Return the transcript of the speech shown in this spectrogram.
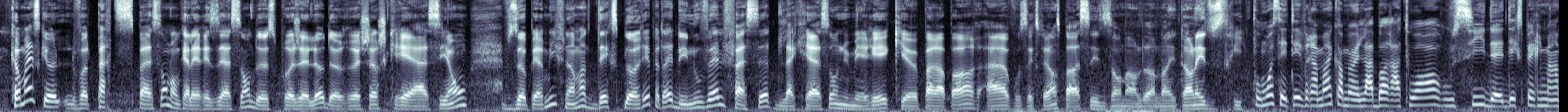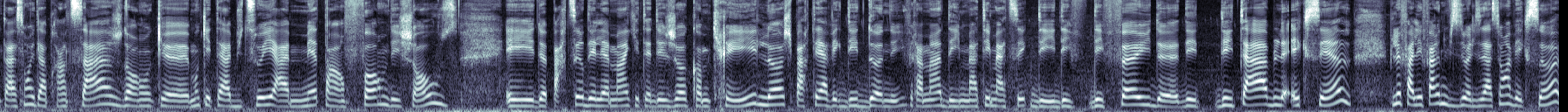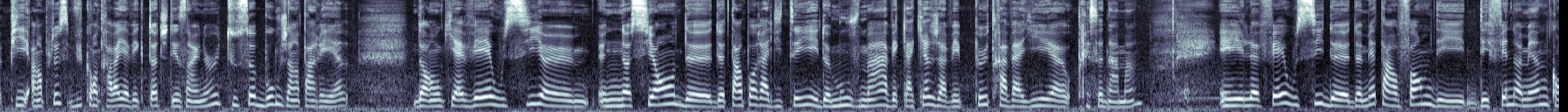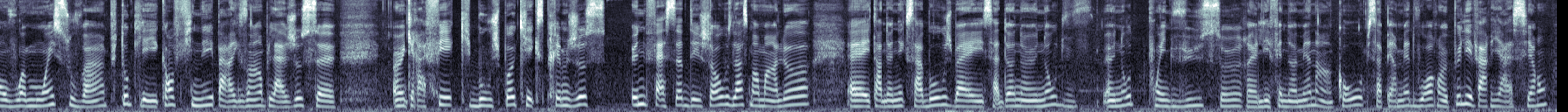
Comment est-ce que votre participation donc à la réalisation de ce projet-là de recherche-création vous a permis finalement d'explorer peut-être des nouvelles facettes de la création numérique euh, par rapport à vos expériences passées, disons, dans, l'industrie? Pour moi, c'était vraiment comme un laboratoire aussi d'expérimentation et d'apprentissage. Donc, euh, moi qui étais habituée à mettre en forme des choses et de partir d'éléments qui étaient déjà comme créés, là, je partais avec des données, vraiment des mathématiques, des, feuilles, de, des, des tables Excel. Puis là, il fallait faire une visualisation avec ça. Puis en plus, vu qu'on travaille avec Touch Designer, tout ça bouge en temps réel. Donc, il y avait aussi euh, une notion de, temporalité et de mouvement avec laquelle j'avais peu travaillé euh, précédemment. Et le fait aussi de, mettre en forme des, des phénomènes qu'on voit moins souvent, plutôt que les confiner, par exemple, à juste euh, un graphique qui bouge pas, qui exprime juste une facette des choses. Là, à ce moment-là, euh, étant donné que ça bouge, bien, ça donne un autre, un autre point de vue sur les phénomènes en cours, puis ça permet de voir un peu les variations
